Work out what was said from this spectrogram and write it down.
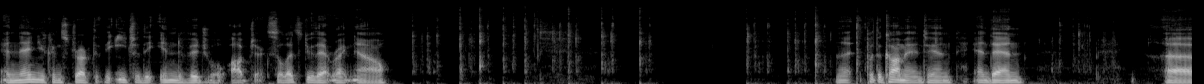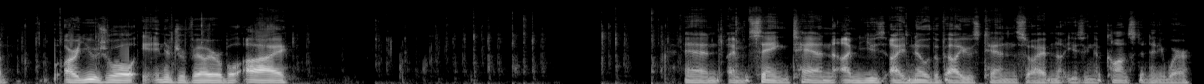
and then you construct the, each of the individual objects. So let's do that right now. Put the comment in, and then uh, our usual integer variable i and I'm saying 10, I'm use, I know the value is 10, so I'm not using a constant anywhere.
